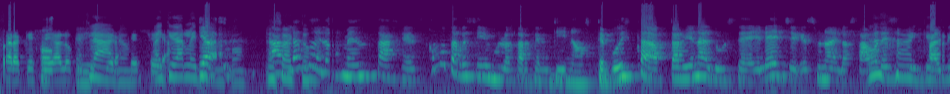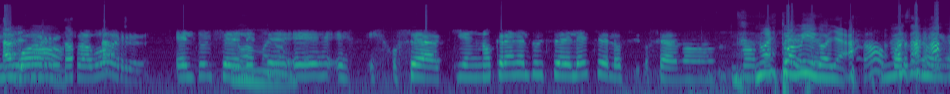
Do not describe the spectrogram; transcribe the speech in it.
para que sea lo que tú Claro, quieras que sea. hay que darle tiempo. Hablando de los mensajes, ¿cómo te recibimos los argentinos? ¿Te pudiste adaptar bien al dulce de leche, que es uno de los sabores infaltables? Por favor, el dulce de leche es, es- es- o sea, quien no cree en el dulce de leche, lo- o sea, no... No, No es tu amigo ya. No, No es amigo.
